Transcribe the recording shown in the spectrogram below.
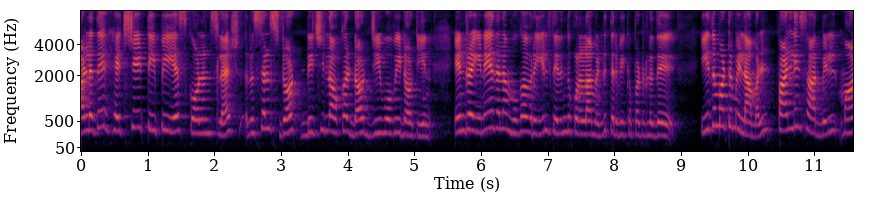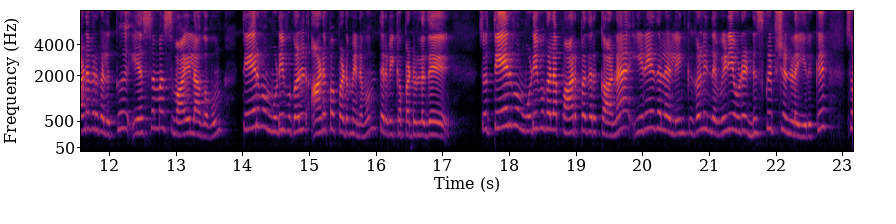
அல்லது HTTPS colon slash results dot DigiLocker dot GOV dot in என்ற இணையதள முகவரியில் தெரிந்து கொள்ளலாம் என்று தெரிவிக்கப்பட்டுள்ளது. இது மட்டும் இல்லாமல் பள்ளி சார்பில் மாணவர்களுக்கு எஸ்எம்எஸ் வாயிலாகவும் தேர்வு முடிவுகள் அனுப்பப்படும் எனவும் தெரிவிக்கப்பட்டுள்ளது. ஸோ தேர்வு முடிவுகளை பார்ப்பதற்கான இணையதள லிங்க்குகள் இந்த வீடியோவோட டிஸ்கிரிப்ஷனில் இருக்குது ஸோ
